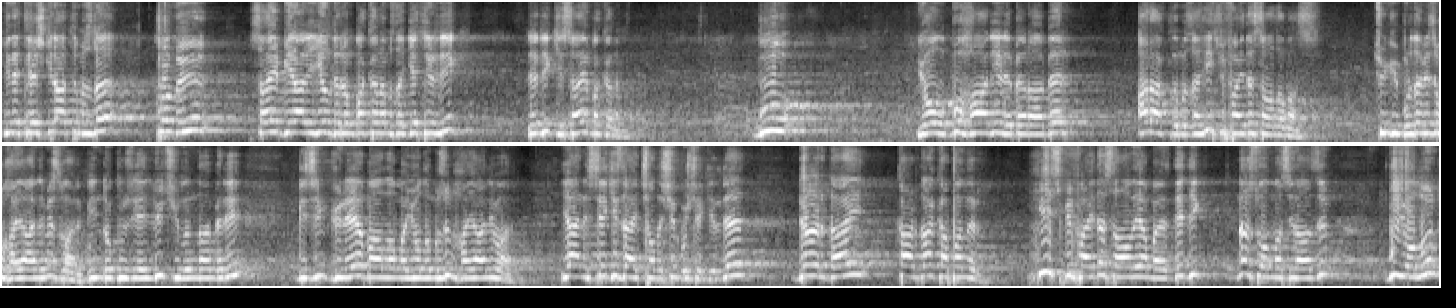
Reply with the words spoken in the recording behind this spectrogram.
yine teşkilatımızla konuyu Sayın Binali Yıldırım Bakanımıza getirdik. Dedik ki Sayın Bakanım bu yol bu haliyle beraber Araklımıza hiçbir fayda sağlamaz. Çünkü burada bizim hayalimiz var. 1953 yılından beri bizim güneye bağlama yolumuzun hayali var. Yani 8 ay çalışır bu şekilde. 4 ay kardan kapanır. Hiçbir fayda sağlayamayız dedik. Nasıl olması lazım? Bu yolun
